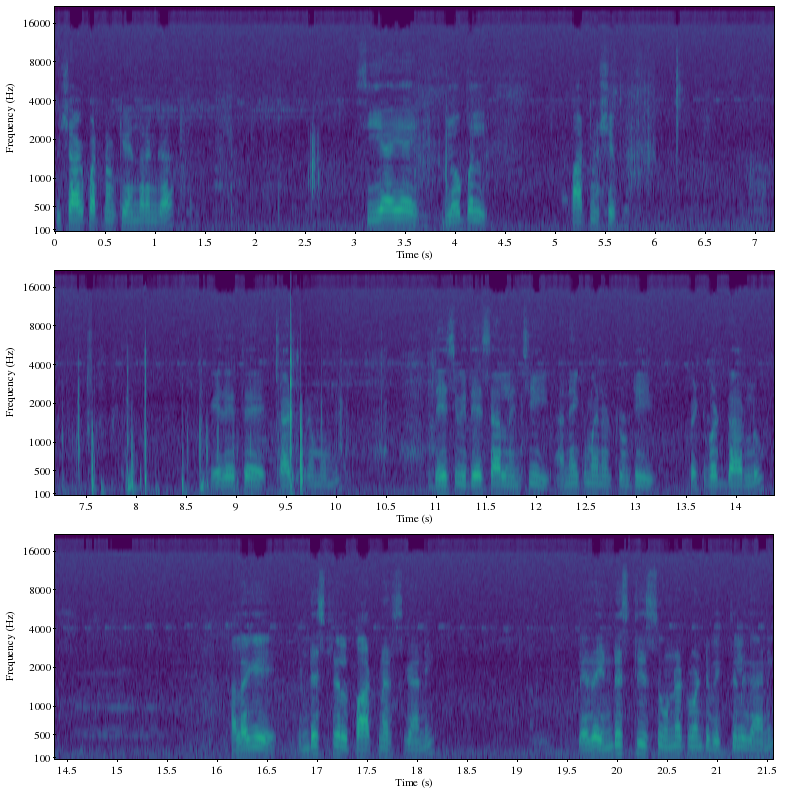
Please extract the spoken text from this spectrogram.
విశాఖపట్నం కేంద్రంగా సిఐఐ గ్లోబల్ పార్ట్నర్షిప్ ఏదైతే కార్యక్రమము దేశ విదేశాల నుంచి అనేకమైనటువంటి పెట్టుబడిదారులు అలాగే ఇండస్ట్రియల్ పార్ట్నర్స్ కానీ లేదా ఇండస్ట్రీస్ ఉన్నటువంటి వ్యక్తులు కానీ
